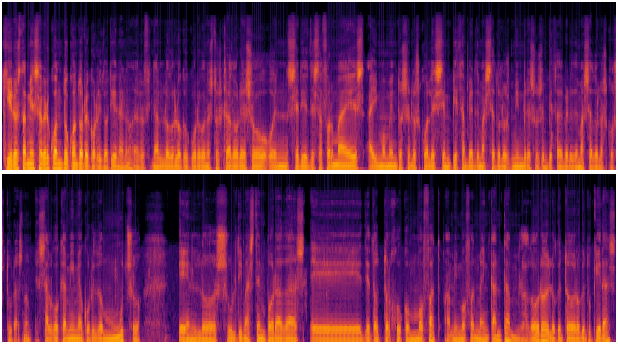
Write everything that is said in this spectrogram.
Quiero también saber cuánto, cuánto recorrido tiene, ¿no? Al final lo, lo que ocurre con estos creadores o, en series de esta forma es hay momentos en los cuales se empiezan a ver demasiado los mimbres o se empieza a ver demasiado las costuras, ¿no? Es algo que a mí me ha ocurrido mucho en las últimas temporadas eh, de Doctor Who con Moffat. A mí Moffat me encanta, lo adoro y lo que todo lo que tú quieras,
